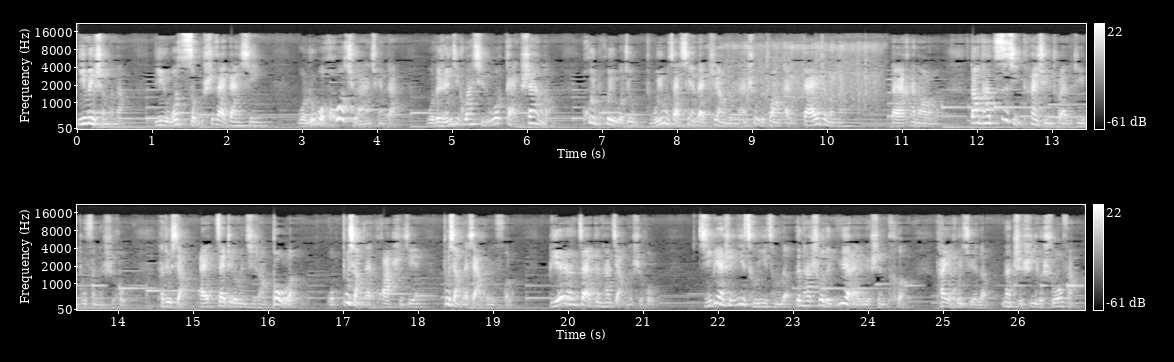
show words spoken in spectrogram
因为什么呢？因为我总是在担心，我如果获取了安全感。我的人际关系如果改善了，会不会我就不用在现在这样的难受的状态里待着了呢？大家看到了吗？当他自己探寻出来的这一部分的时候，他就想，哎，在这个问题上够了，我不想再花时间，不想再下功夫了。别人在跟他讲的时候，即便是一层一层的跟他说的越来越深刻，他也会觉得那只是一个说法。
